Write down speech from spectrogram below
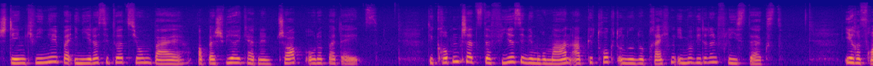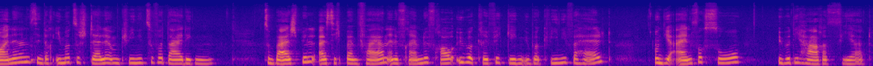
stehen Queenie bei in jeder Situation bei, ob bei Schwierigkeiten im Job oder bei Dates. Die Gruppenchats der vier sind im Roman abgedruckt und unterbrechen immer wieder den Fließtext. Ihre Freundinnen sind auch immer zur Stelle, um Queenie zu verteidigen. Zum Beispiel, als sich beim Feiern eine fremde Frau übergriffig gegenüber Queenie verhält und ihr einfach so über die Haare fährt.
